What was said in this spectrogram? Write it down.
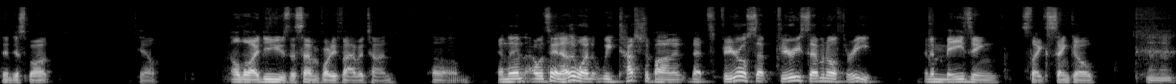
than just about, you know, although I do use the 745 a ton. Um, and then I would say another one we touched upon it. That's Fury Fury 703, an amazing it's like Senko Mhm.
